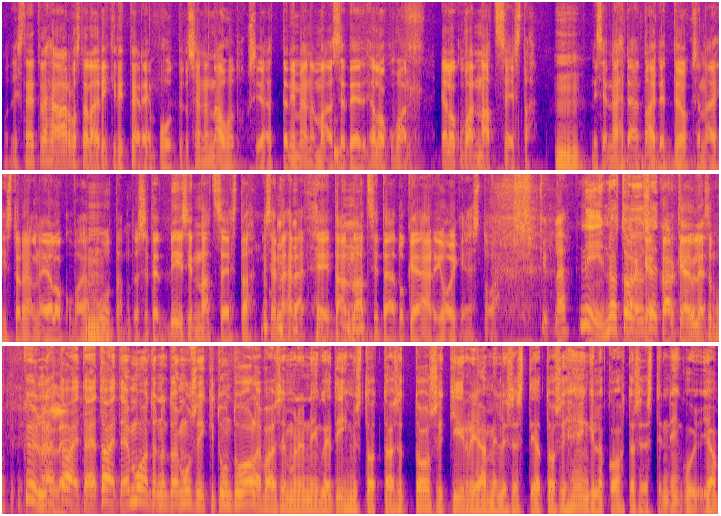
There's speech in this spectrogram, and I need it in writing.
Mutta eikö näitä vähän arvostella eri kriteerein? Puhuttiin tuossa ennen nauhoituksia, että nimenomaan jos sä teet elokuvan, elokuvan natseista, Mm. niin se nähdään taideteoksena ja historiallinen elokuva ja mm. muuta. Mutta jos sä teet biisin natseista, niin se nähdään, että hei, tämä on natsi, tämä tukee äärioikeistoa. Kyllä. Niin, no toi on Karkea, se, karkea yleisö, mutta Kyllä, tälleen. taite, taiteen muotona tuo musiikki tuntuu olevan semmoinen, niin kuin, että ihmiset ottaa se tosi kirjaimellisesti ja tosi henkilökohtaisesti niin kuin, ja,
